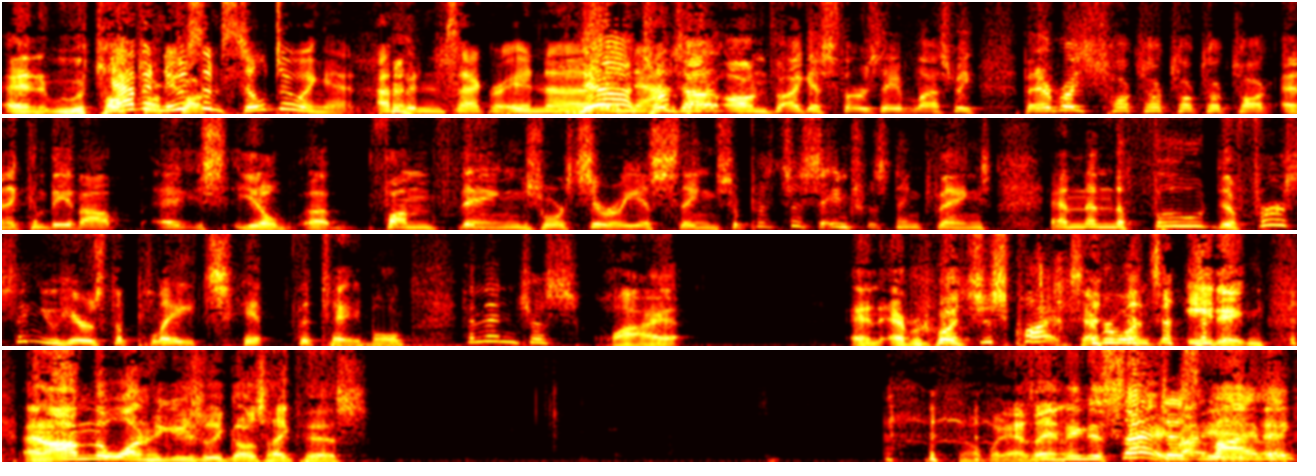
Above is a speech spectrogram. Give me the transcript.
And we would talk. Gavin talk. Newsom's still doing it up in Sacra in uh, yeah, in it turns out on I guess Thursday of last week. But everybody's talk, talk, talk, talk, talk, and it can be about uh, you know uh, fun things or serious things or just interesting things. And then the food, the first thing you hear is the plates hit the table, and then just quiet, and everyone's just quiet. Everyone's eating, and I'm the one who usually goes like this. Nobody has anything to say. Just right? miming.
